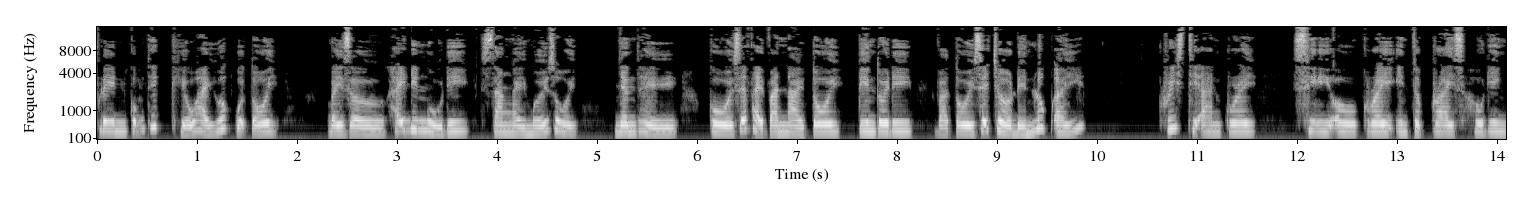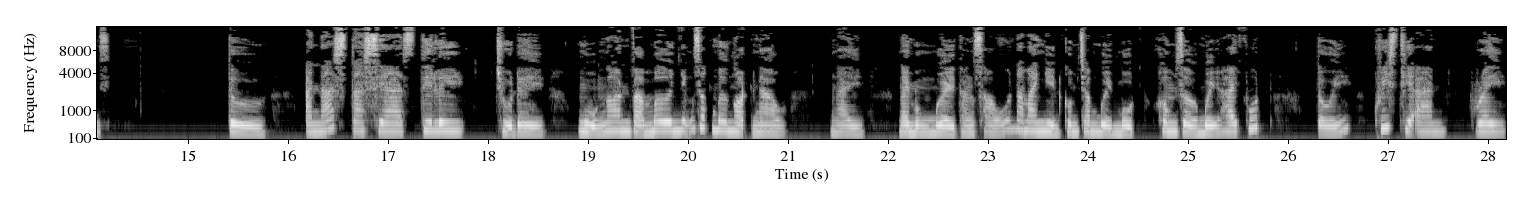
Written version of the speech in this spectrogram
Flynn cũng thích khiếu hài hước của tôi. Bây giờ hãy đi ngủ đi, sang ngày mới rồi. Nhân thể, cô sẽ phải van nài tôi, tin tôi đi và tôi sẽ chờ đến lúc ấy. Christian Grey, CEO Grey Enterprise Holdings. Từ Anastasia Stili, chủ đề Ngủ ngon và mơ những giấc mơ ngọt ngào. Ngày ngày mùng 10 tháng 6 năm 2011, 0 giờ 12 phút. Tới Christian Grey.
